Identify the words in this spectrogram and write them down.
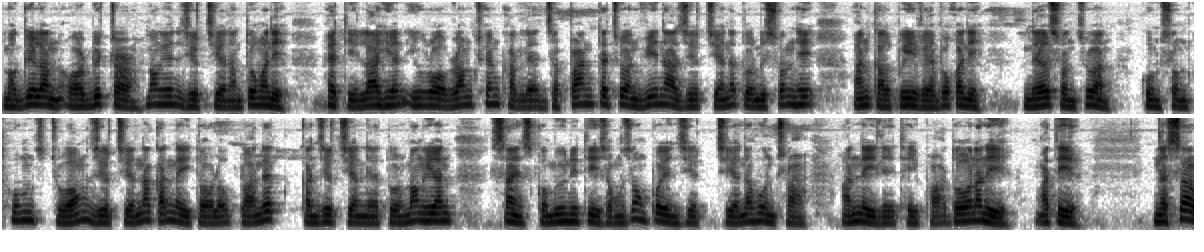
Magellan Orbiter, mangin zirchian antumani heti la hian Europe ram then khat le Japan te chuan Venus zirchian a tur mission hi an kalpui ve bokani Nelson chuan kum som thum chuang, zirchian na kan nei to lo planet, kan zirchian le tur mang hian science community zong zong point zirchian a hun tra, an nei le thei pha don ani ati NASA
